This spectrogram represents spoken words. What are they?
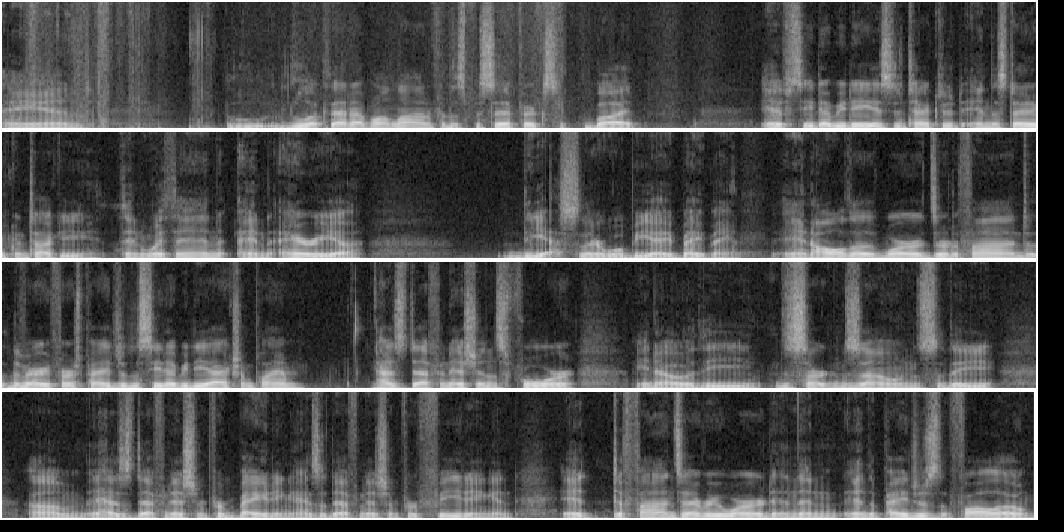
And look that up online for the specifics. But if CWD is detected in the state of Kentucky, then within an area, yes, there will be a bait ban. And all the words are defined. The very first page of the CWD action plan has definitions for, you know, the, certain zones. The um, it has a definition for baiting. It has a definition for feeding, and it defines every word. And then in the pages that follow,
